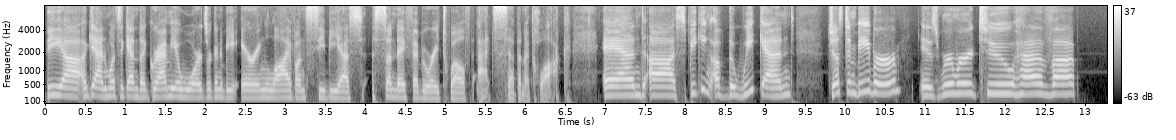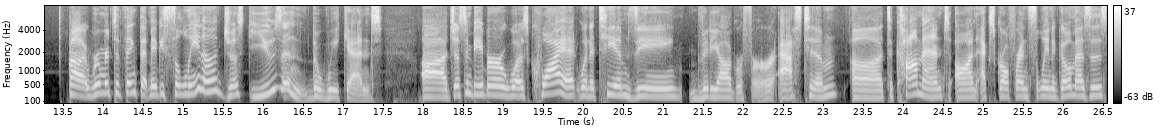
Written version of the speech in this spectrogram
the, uh, again, once again, the Grammy Awards are going to be airing live on CBS Sunday, February 12th at 7 o'clock. And uh, speaking of the Weeknd, Justin Bieber is rumored to have uh, rumored to think that maybe Selena just using the Weeknd. Uh, Justin Bieber was quiet when a TMZ videographer asked him uh, to comment on ex girlfriend Selena Gomez's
